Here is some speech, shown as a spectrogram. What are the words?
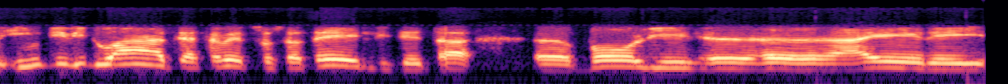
individuate attraverso satelliti da eh, voli aerei,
